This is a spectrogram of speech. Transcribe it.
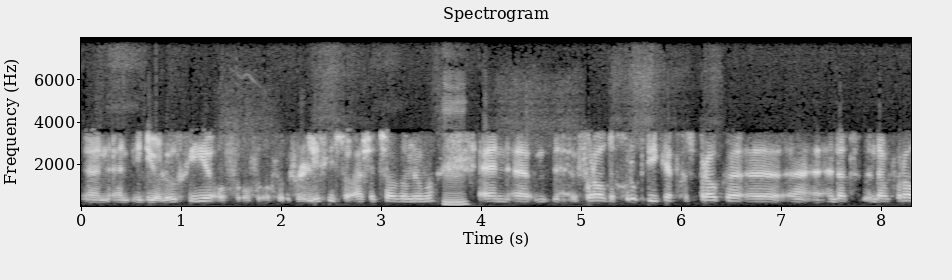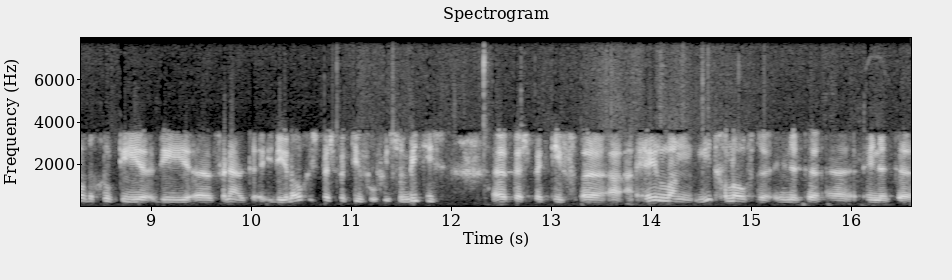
en, en ideologieën of, of, of, religies, zoals je het zo wil noemen. Mm. En vooral de groep die ik heb gesproken, en, dat, en dan vooral de groep die, die vanuit ideologisch perspectief of islamitisch uh, perspectief uh, heel lang niet geloofde in het, in, het,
